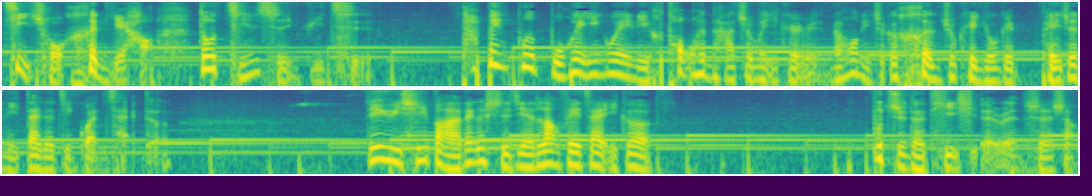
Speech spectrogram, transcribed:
记仇恨也好，都仅此于此。他并不不会因为你痛恨他这么一个人，然后你这个恨就可以永远陪着你带着进棺材的。你与其把那个时间浪费在一个不值得提起的人身上，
